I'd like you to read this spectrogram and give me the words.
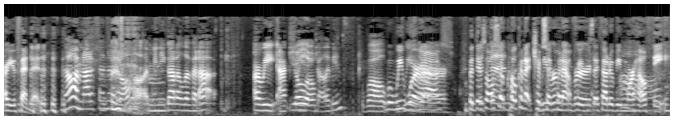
Are you offended? no, I'm not offended at all. I mean, you got to live it up. Are we actually YOLO. eating jelly beans? Well, well, we, were. Yes. But there's But also coconut chips we I put out for because I thought it would be more healthy.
